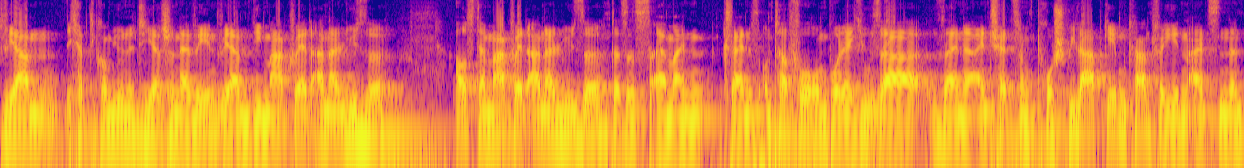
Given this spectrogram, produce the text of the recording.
wir haben, ich habe die Community ja schon erwähnt, wir haben die Marktwertanalyse. Aus der Marktwertanalyse, das ist ähm, ein kleines Unterforum, wo der User seine Einschätzung pro Spieler abgeben kann, für jeden einzelnen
